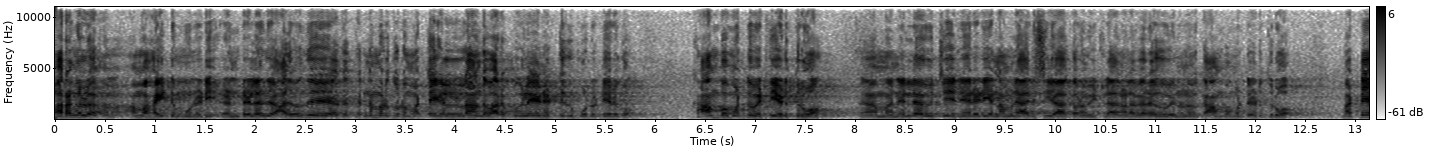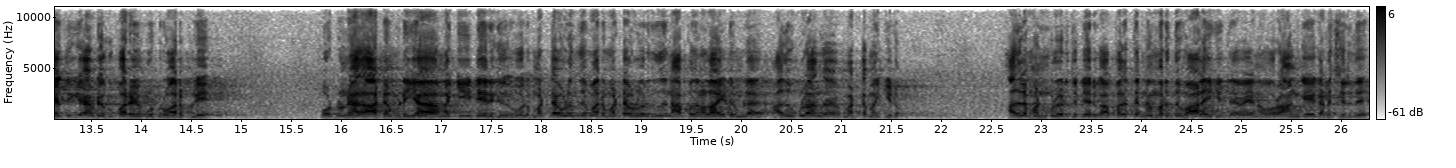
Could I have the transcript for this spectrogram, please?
மரங்கள் ஆமாம் ஹைட்டு மூணு அடி ரெண்டுலேருந்து அது வந்து அந்த தென்னை மரத்தோட மட்டைகள்லாம் அந்த வரப்புகளே நெட்டுக்கு போட்டுகிட்டே இருக்கும். காம்பை மட்டும் வெட்டி எடுத்துருவோம். நம்ம நெல்லை வச்சு நேரடியாக நம்மளே அரிசி ஆக்குறோம் வீட்டில் அதனால் விறகு வேணும்னு காம்பை மட்டும் எடுத்துருவோம். மட்டையை தூக்கி அப்படியே குப்பாரவே போட்டுருவோம் வரப்புலேயே. போட்டோன்னே அது ஆட்டோமேட்டிக்காக மக்கிக்கிட்டே இருக்குது ஒரு மட்டை விழுந்து மறு மட்டை விழுறது நாற்பது நாள் ஆகிடும்ல அதுக்குள்ளே அந்த மட்டை மக்கிடும். அதில் மண்புழு எடுத்துகிட்டே இருக்கும். அப்போ தென்னை மரத்து வாழைக்கு தேவையான உரம் அங்கேயே கிடச்சிருது.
